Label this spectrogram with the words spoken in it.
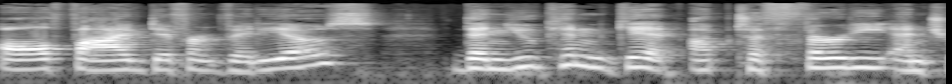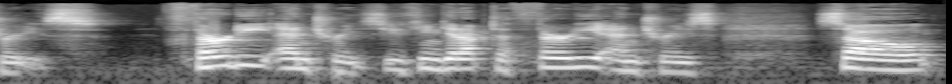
all five different videos, then you can get up to 30 entries. 30 entries. You can get up to 30 entries. So,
